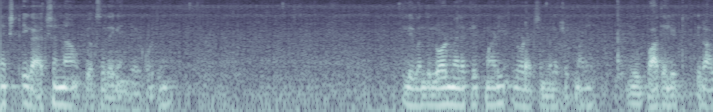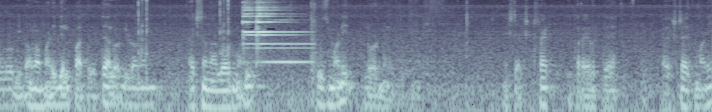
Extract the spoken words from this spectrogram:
ನೆಕ್ಸ್ಟ್ ಈಗ ಆ್ಯಕ್ಷನ್ನ ಉಪಯೋಗಿಸೋದು ಹೇಗೆ ಅಂತ ಹೇಳ್ಕೊಡ್ತೀನಿ. ಇಲ್ಲಿ ಬಂದು ಲೋಡ್ ಮೇಲೆ ಕ್ಲಿಕ್ ಮಾಡಿ ಲೋಡ್ ಆ್ಯಕ್ಷನ್ ಮೇಲೆ ಕ್ಲಿಕ್ ಮಾಡಿ. ನೀವು ಪಾತಲ್ಲಿ ಇಟ್ಟಿರ್ತೀರ ಅಲ್ಲಿ ಹೋಗಿ ಡೌನ್ಲೋಡ್ ಮಾಡಿ, ಎಲ್ಲಿ ಪಾತ್ರೆ ಇರುತ್ತೆ ಅಲ್ಲಿ ಹೋಗಿ ಡೌನ್ಲೋಡ್ ಆ್ಯಕ್ಷನ್ ಲೋಡ್ ಮಾಡಿ ಚೂಸ್ ಮಾಡಿ ಲೋಡ್ ಮಾಡಿ. ನೆಕ್ಸ್ಟ್ ಎಕ್ಸ್ಟ್ರಾಕ್ಟ್ ಈ ಥರ ಇರುತ್ತೆ. ಎಕ್ಸ್ಟ್ರಾಕ್ಟ್ ಮಾಡಿ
